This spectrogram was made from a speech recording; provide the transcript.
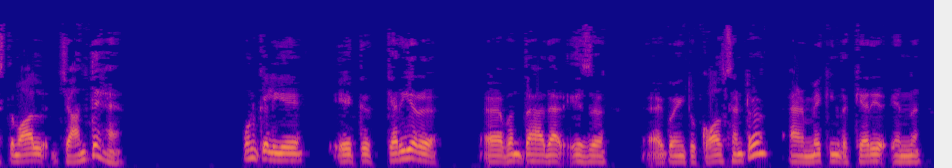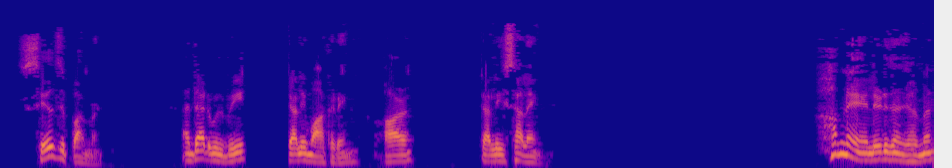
استعمال جانتے ہیں ان کے لیے ایک کیریئر uh, بنتا ہے that is going to call centre and making the career in sales department and that will be telemarketing اور ٹیلی سیلنگ ہم نے لیڈیز اینڈ جنمین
